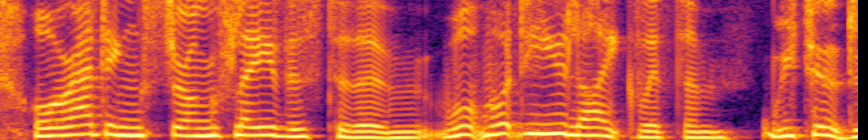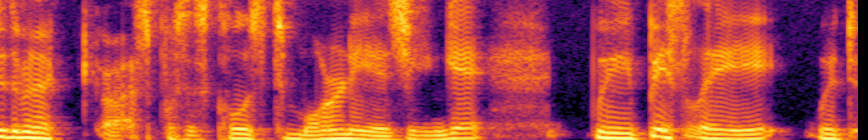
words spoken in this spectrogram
or adding strong flavours to them. What what do you like with them? We tend to do them in a, I suppose it's close to Mornay as you can get. We basically would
